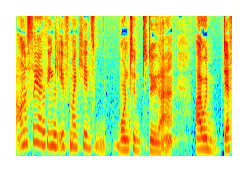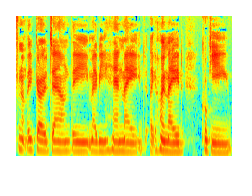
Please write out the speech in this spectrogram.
honestly, I think if my kids wanted to do that, I would definitely go down the maybe handmade, like homemade cookie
